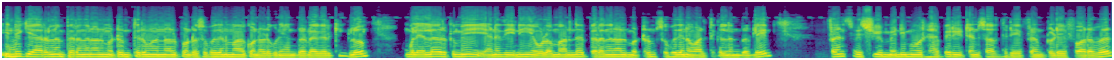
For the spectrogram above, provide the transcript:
இன்றைக்கி யாரெல்லாம் பிறந்தநாள் மற்றும் திருமண நாள் போன்ற சுபதினமாக கொண்டாடக்கூடிய நண்பர்களாக இருக்கீங்களோ உங்கள் எல்லாருக்குமே எனது இனிய உளமார்ந்த பிறந்தநாள் மற்றும் சுபதின வாழ்த்துக்கள் நண்பர்களே. Friends wish you many more happy returns of the day from today for our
